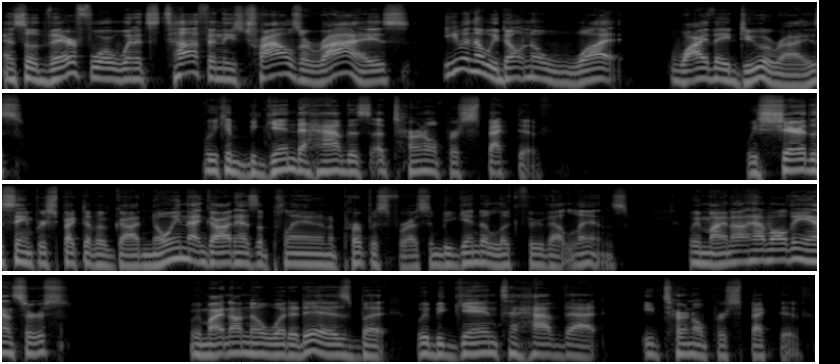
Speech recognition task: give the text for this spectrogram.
And so, therefore, when it's tough and these trials arise, even though we don't know what why they do arise, we can begin to have this eternal perspective we share the same perspective of God, knowing that God has a plan and a purpose for us, and begin to look through that lens. We might not have all the answers. We might not know what it is, but we begin to have that eternal perspective.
